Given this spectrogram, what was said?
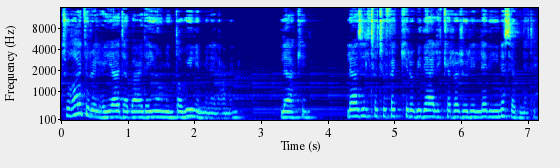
تغادر العيادة بعد يوم طويل من العمل لكن لا زلت تفكر بذلك الرجل الذي نسى ابنته.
